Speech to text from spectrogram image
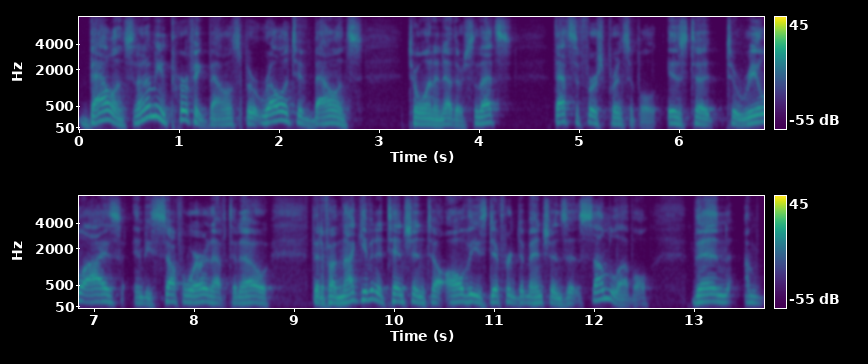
balance. And I don't mean perfect balance, but relative balance to one another. So that's that's the first principle is to to realize and be self-aware enough to know that if I'm not giving attention to all these different dimensions at some level, then I'm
